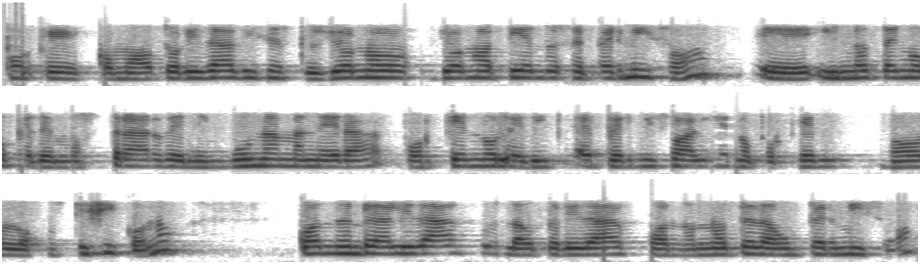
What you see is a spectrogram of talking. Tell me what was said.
porque como autoridad dices, pues yo no, yo no atiendo ese permiso eh, y no tengo que demostrar de ninguna manera por qué no le di el permiso a alguien o por qué no lo justifico, ¿no? Cuando en realidad, pues la autoridad cuando no te da un permiso,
